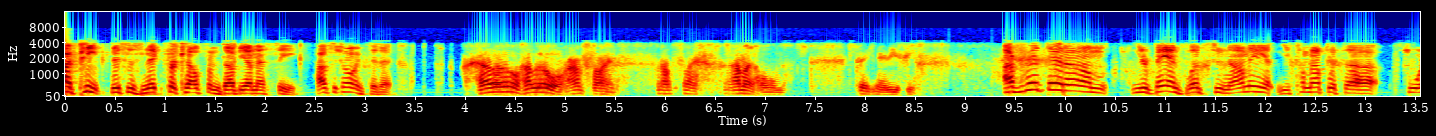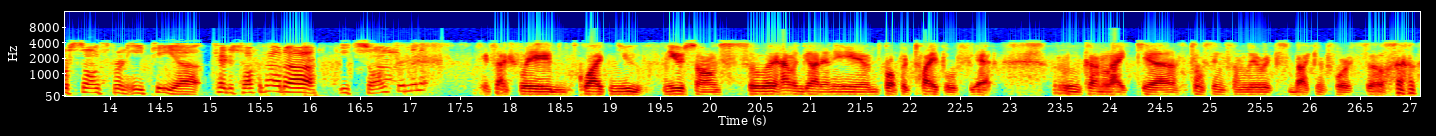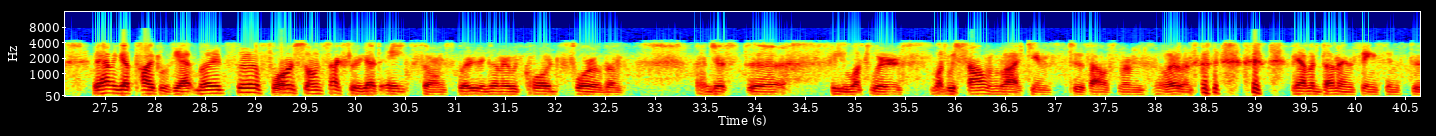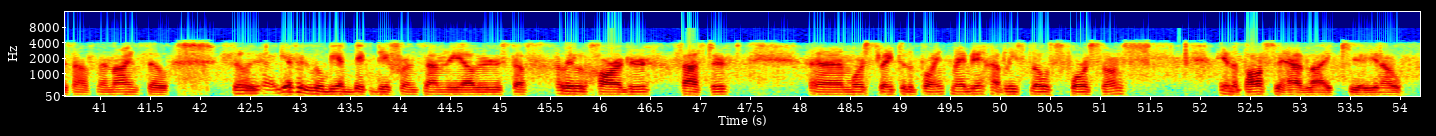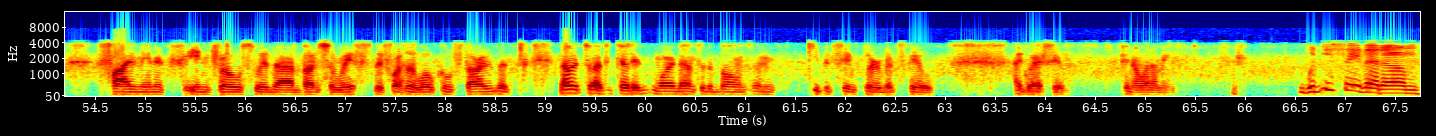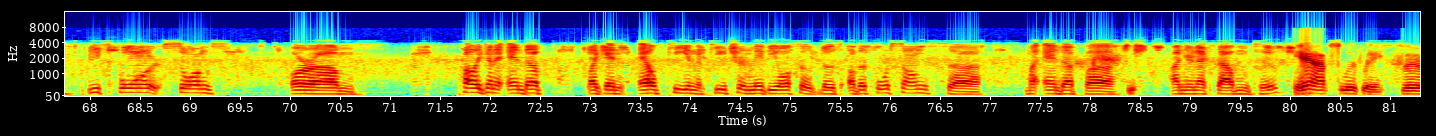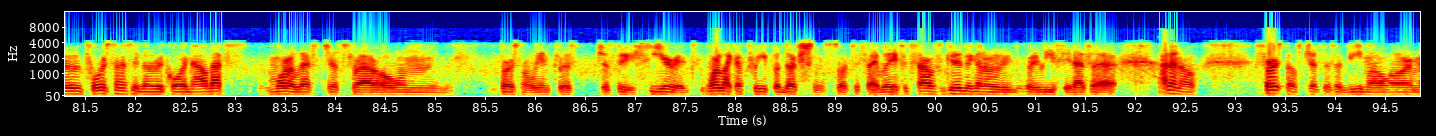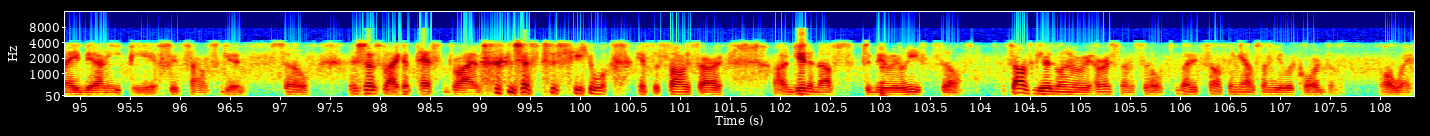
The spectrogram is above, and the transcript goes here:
Hi, Pete. This is Nick Perkel from WMSC. How's it going today? Hello, hello. I'm fine. I'm fine. I'm at home, taking it easy. I've read that um your band Blood Tsunami you come up with uh four songs for an EP. Uh, care to talk about uh each song for a minute? It's actually quite new, new songs, so they haven't got any uh, proper titles yet. Kind of like uh, tossing some lyrics back and forth, so they haven't got titles yet. But it's uh, four songs. Actually, we got eight songs, but we're gonna record four of them and just uh, see what we're what we sound like in 2011. we haven't done anything since 2009, so so I guess it will be a bit different than the other stuff. A little harder, faster, uh, more straight to the point. Maybe at least those four songs. In the past, we had like uh, you know five minutes intros with a bunch of riffs before the vocals started, but now we try to cut it more down to the bones and keep it simpler but still aggressive, if you know what I mean. Would you say that um these four songs are um probably going to end up like an LP in the future, and maybe also those other four songs uh, might end up uh, on your next album too? Yeah, absolutely. The four songs we're to record now, that's more or less just for our own personal interest, just to hear it, more like a pre-production, so to say. But if it sounds good, we're to re- release it as a, I don't know, first off just as a demo or maybe an EP if it sounds good. So it's just like a test drive, just to see if the songs are, are good enough to be released. So it sounds good when we rehearse them. So, but it's something else when you record them, always.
